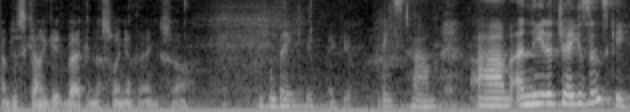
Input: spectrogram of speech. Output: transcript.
I'm just kind of getting back in the swing of things, so, Thank you. thank you. Thanks, Tom. Um, Anita Jagosinski.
